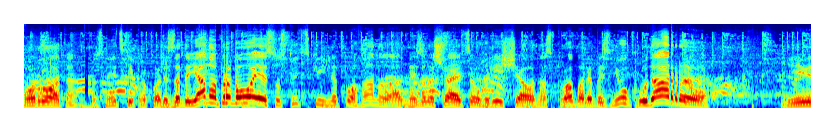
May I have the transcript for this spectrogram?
ворота. Сосницький проходить за Дояну, пробиває. Сосницький непогано, але м'яч залишається у грі. Ще одна спроба. Ребезнюк. Удар. І.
